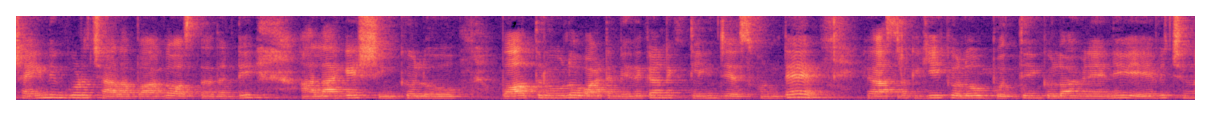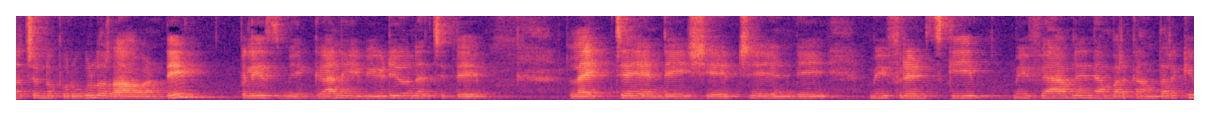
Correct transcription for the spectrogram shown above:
షైనింగ్ కూడా చాలా బాగా వస్తుందండి. అలాగే షింకులు బాత్రూంలో వాటి మీద కానీ క్లీన్ చేసుకుంటే అసలు ఈకలు బొద్దింకలు అవి ఏవి చిన్న చిన్న పురుగులు రావండి. ప్లీజ్ మీకు కానీ ఈ వీడియో నచ్చితే లైక్ చేయండి షేర్ చేయండి. మీ ఫ్రెండ్స్కి మీ ఫ్యామిలీ నెంబర్కి అందరికీ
